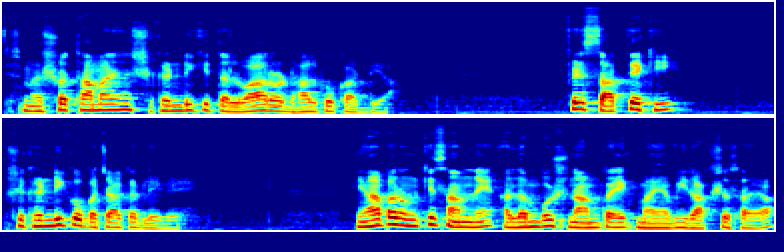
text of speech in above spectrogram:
जिसमें अश्वत्थामा ने शिखंडी की तलवार और ढाल को काट दिया। फिर सात्य की शिखंडी को बचाकर ले गए। यहाँ पर उनके सामने अलम्बुश नाम का एक मायावी राक्षस आया,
